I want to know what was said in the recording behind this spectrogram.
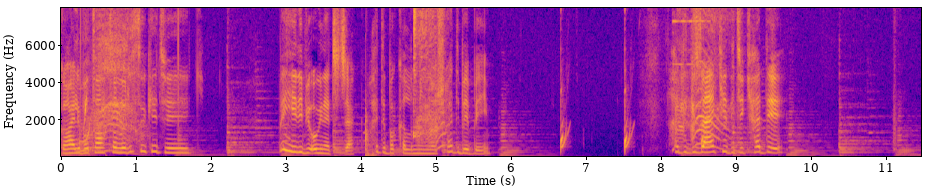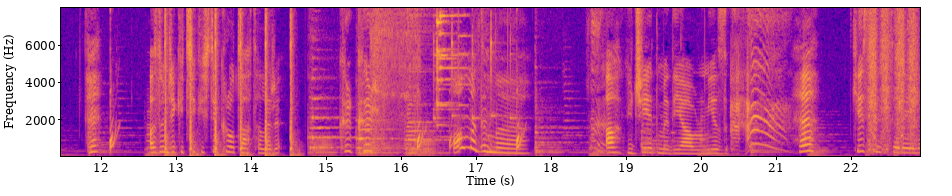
Galiba tahtaları sökecek. Ve yeni bir oyun açacak. Hadi bakalım Minnoş. Hadi bebeğim. Hadi güzel kedicik hadi. Heh. Az önceki çekişte kır o tahtaları. Kır kır. Olmadı mı? Ah gücü yetmedi yavrum yazık. Heh. Kes testereyle.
